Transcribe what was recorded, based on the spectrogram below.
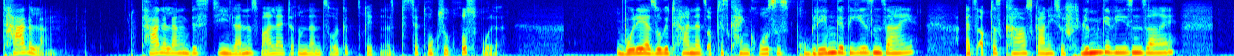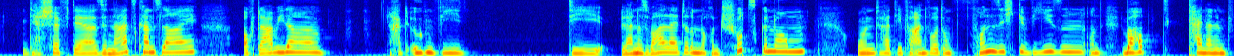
Tage lang, bis die Landeswahlleiterin dann zurückgetreten ist, bis der Druck so groß wurde. Wurde ja so getan, als ob das kein großes Problem gewesen sei, als ob das Chaos gar nicht so schlimm gewesen sei der Chef der Senatskanzlei, auch da wieder, hat irgendwie die Landeswahlleiterin noch in Schutz genommen und hat die Verantwortung von sich gewiesen und überhaupt keiner nimmt,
